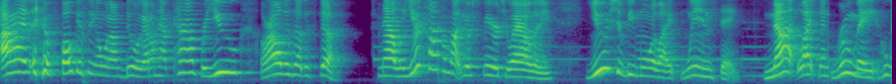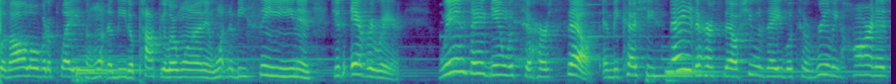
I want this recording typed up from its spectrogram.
I am focusing on what I'm doing. I don't have time for you or all this other stuff. Now, when you're talking about your spirituality, you should be more like Wednesday. Not like the roommate who was all over the place and wanting to be the popular one and wanting to be seen and just everywhere. Wednesday again was to herself. And because she stayed to herself, she was able to really harness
